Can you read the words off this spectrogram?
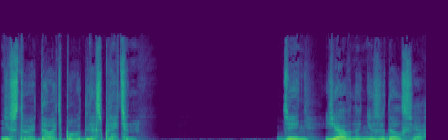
не стоит давать повод для сплетен. День явно не задался,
